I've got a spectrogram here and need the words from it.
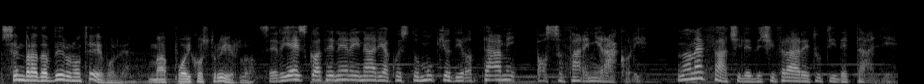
Sembra davvero notevole, ma puoi costruirlo. Se riesco a tenere in aria questo mucchio di rottami, posso fare miracoli. Non è facile decifrare tutti i dettagli,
